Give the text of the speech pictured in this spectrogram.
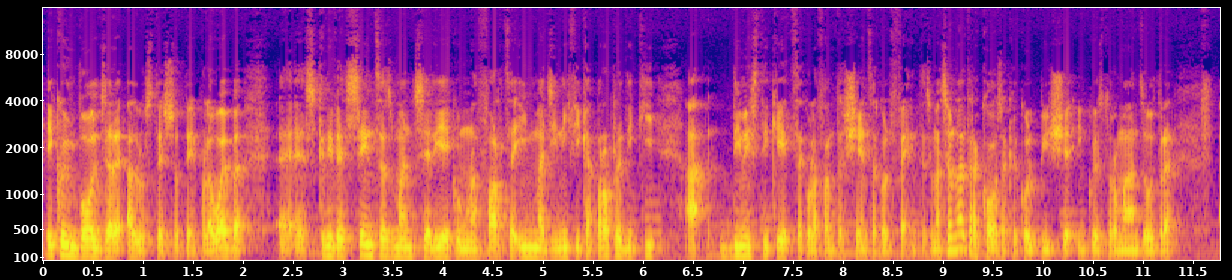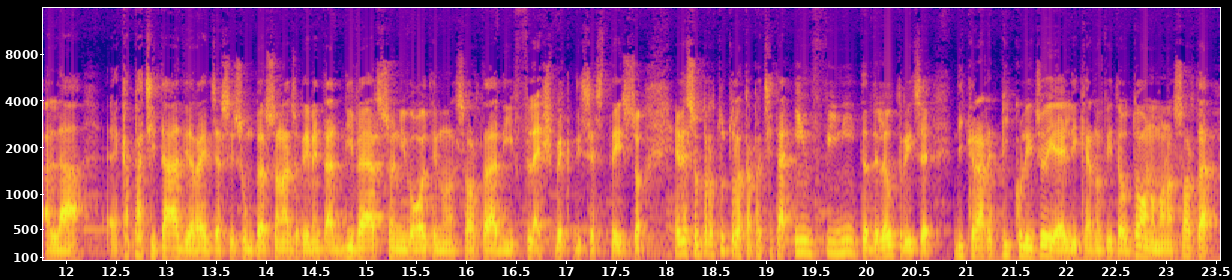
e coinvolgere allo stesso tempo. La web eh, scrive senza smancerie con una forza immaginifica propria di chi ha dimestichezza con la fantascienza, col fantasy. Ma c'è un'altra cosa che colpisce in questo romanzo, oltre alla eh, capacità di reggersi su un personaggio che diventa diverso ogni volta in una sorta di flashback di se stesso ed è soprattutto la capacità infinita dell'autrice di creare piccoli gioielli che hanno vita autonoma, una sorta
